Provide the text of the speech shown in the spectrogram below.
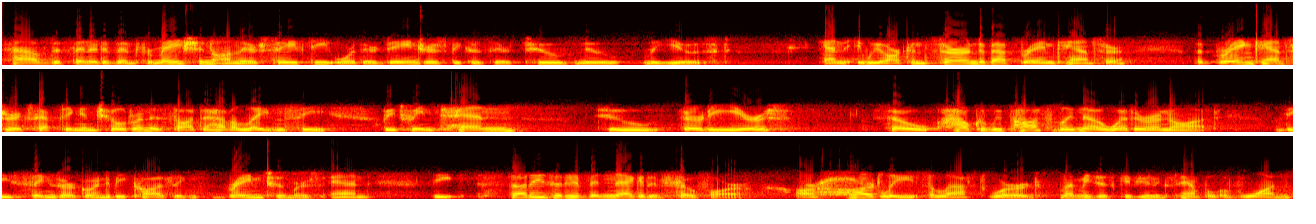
have definitive information on their safety or their dangers because they're too newly used. And we are concerned about brain cancer. The brain cancer accepting in children is thought to have a latency between 10 to 30 years. So, how could we possibly know whether or not these things are going to be causing brain tumors? And the studies that have been negative so far are hardly the last word. Let me just give you an example of one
